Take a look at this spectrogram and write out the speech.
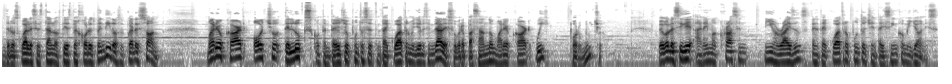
de los cuales están los 10 mejores vendidos, los cuales son Mario Kart 8 Deluxe con 38.74 millones de unidades, sobrepasando Mario Kart Wii por mucho. Luego le sigue Animal Crossing New Horizons, 34.85 millones.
